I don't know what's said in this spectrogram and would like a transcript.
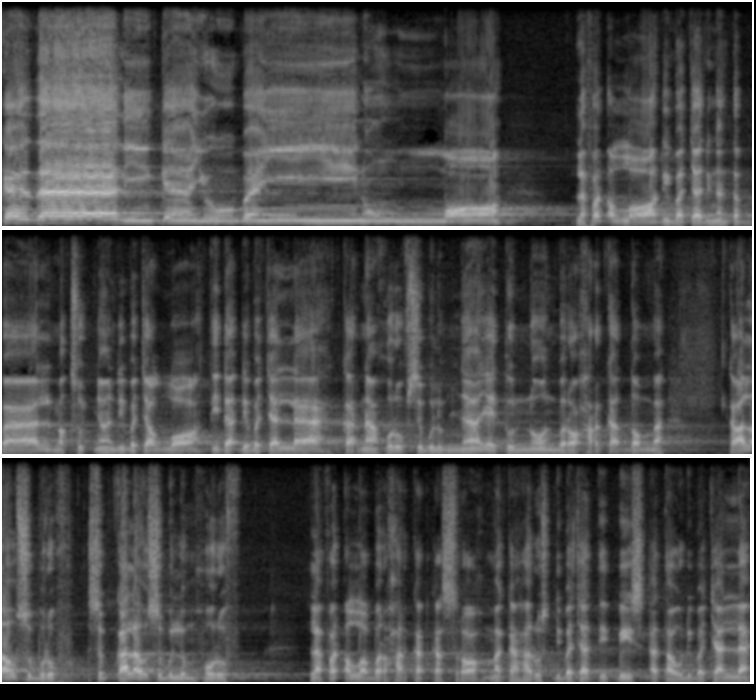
Kadzalika yubayyinullah Lafaz Allah dibaca dengan tebal, maksudnya dibaca Allah, tidak dibaca lah karena huruf sebelumnya yaitu nun berharkat dhammah. Kalau sebelum, kalau sebelum huruf lafaz Allah berharkat kasrah maka harus dibaca tipis atau dibaca lah.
